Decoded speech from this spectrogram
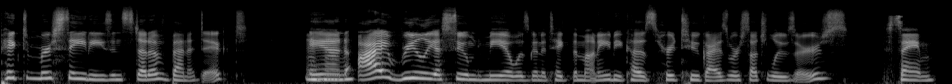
picked Mercedes instead of Benedict. And Mhm. I really assumed Mia was going to take the money because her two guys were such losers. same.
